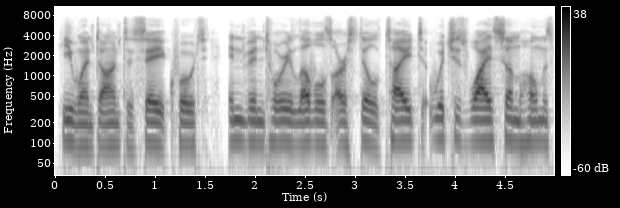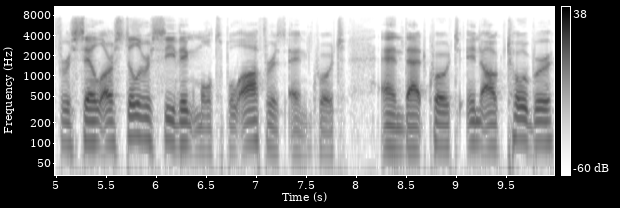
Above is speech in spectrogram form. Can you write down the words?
He went on to say, quote, inventory levels are still tight, which is why some homes for sale are still receiving multiple offers, quote, and that, quote, in October,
